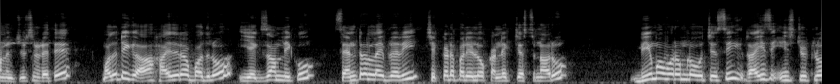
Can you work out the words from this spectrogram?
మనం చూసినట్లయితే మొదటిగా హైదరాబాద్లో ఈ ఎగ్జామ్ మీకు సెంట్రల్ లైబ్రరీ చిక్కడపల్లిలో కండక్ట్ చేస్తున్నారు. భీమవరంలో వచ్చేసి రైజ్ ఇన్స్టిట్యూట్లో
